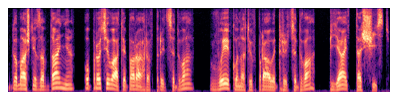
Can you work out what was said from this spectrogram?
Домашнє завдання опрацювати параграф 32, виконати вправи 32, 5 та 6.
